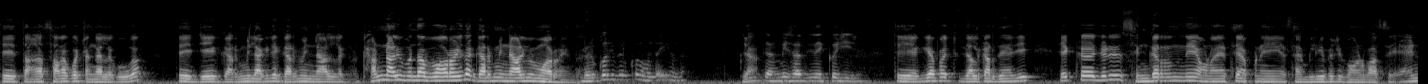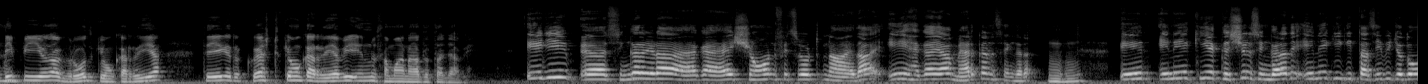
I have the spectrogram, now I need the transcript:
ਤੇ ਤਾਂ ਸਾਰਾ ਕੁਝ ਚੰਗਾ ਲੱਗੂਗਾ। ਤੇ ਜੇ ਗਰਮੀ ਲੱਗ ਜੇ ਗਰਮੀ ਨਾਲ ਠੰਡ ਨਾਲ ਵੀ ਬੰਦਾ ਬਿਮਾਰ ਹੋ ਜਾਂਦਾ ਗਰਮੀ ਨਾਲ ਵੀ ਬਿਮਾਰ ਹੋ ਜਾਂਦਾ। ਬਿਲਕੁਲ ਜੀ ਬਿਲਕੁਲ ਹੁੰਦਾ ਹੀ ਹੁੰਦਾ। ਗਰਮੀ ਸਰਦੀ ਤਾਂ ਇੱਕੋ ਹੀ ਚੀਜ਼ ਹੈ। ਤੇ ਅੱਗੇ ਆਪਾਂ ਗੱਲ ਕਰਦੇ ਹਾਂ ਜੀ। ਇੱਕ ਜਿਹੜੇ ਸਿੰਗਰ ਨੇ ਆਉਣਾ ਇੱਥੇ ਆਪਣੇ ਅਸੈਂਬਲੀ ਵਿੱਚ ਗਾਉਣ ਵਾਸਤੇ ਐਨਡੀਪੀ ਉਹਦਾ ਵਿਰੋਧ ਕਿਉਂ ਕਰ ਰਹੀ ਆ ਤੇ ਇਹ ਰਿਕੁਐਸਟ ਕਿਉਂ ਕਰ ਰਹੀ ਆ ਵੀ ਇਹਨੂੰ ਸਮਾਂ ਨਾ ਦਿੱਤਾ ਜਾਵੇ? ਇਹ ਜੀ ਸਿੰਗਰ ਜਿਹੜਾ ਹੈਗਾ ਹੈ ਸ਼ੌਨ ਫਿਸਰੋਟ ਨਾਂ ਇਹਦਾ ਇਹ ਹੈਗਾ ਆ ਅਮਰੀਕਨ ਸਿੰਗਰ ਹੂੰ ਹੂੰ। ਇਹ ਇਹਨੇ ਕੀ ਹੈ ਕ੍ਰਿਸਚੀਅਨ ਸਿੰਗਰ ਆ ਤੇ ਇਹਨੇ ਕੀ ਕੀਤਾ ਸੀ ਵੀ ਜਦੋਂ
